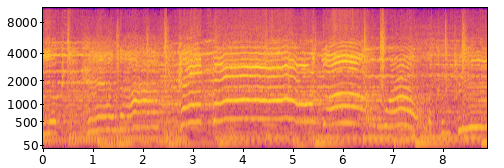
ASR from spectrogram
Look, and I found a world complete.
